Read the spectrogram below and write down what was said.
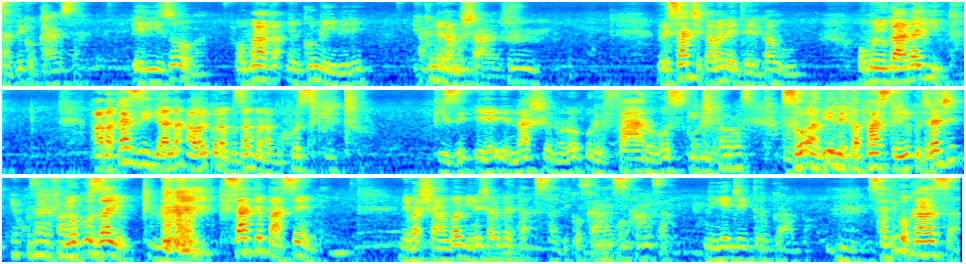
cervical cancer. Iri izoba. Omwaka enkumi ibiri ikumi na mushanju. Research ikaba netwereka ngo omu uganda yitu abakazigana abariko naguzamura mu hospital tizi a, a national referral hospital. So abine capacity? Yo kugira ki yo. Kuzayo sake percent. Nibashangwa bine shari kweta cervical cancer. kansa ni yeje itrugamba cervical cancer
